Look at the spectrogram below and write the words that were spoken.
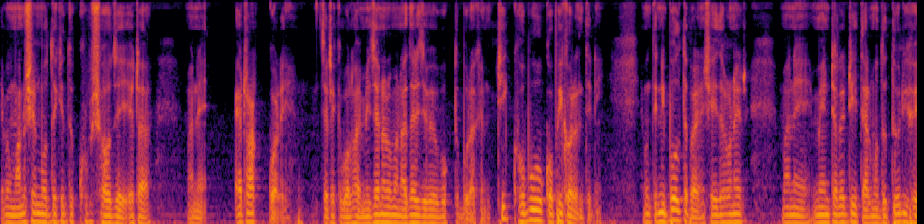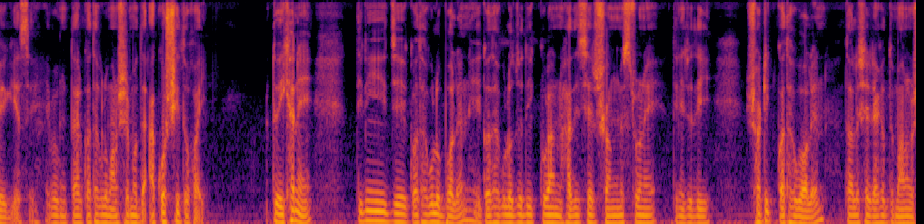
এবং মানুষের মধ্যে কিন্তু খুব সহজেই এটা মানে অ্যাট্রাক্ট করে, যেটাকে বলা হয় মিজানুর রহমান আধারি যেভাবে বক্তব্য রাখেন, ঠিক হবুও কপি করেন তিনি। এবং তিনি বলতে পারেন, সেই ধরনের মানে মেন্টালিটি তার মধ্যে তৈরি হয়ে গিয়েছে এবং তার কথাগুলো মানুষের মধ্যে আকর্ষিত হয়। তো এখানে তিনি যে কথাগুলো বলেন, এই কথাগুলো যদি কোরআন হাদিসের সংমিশ্রণে তিনি যদি সঠিক কথা বলেন তাহলে সেটা কিন্তু মানুষ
